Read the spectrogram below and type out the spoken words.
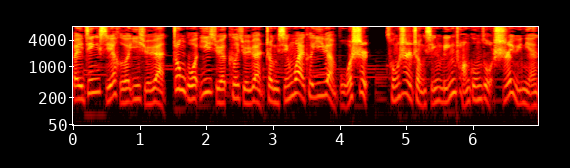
北京协和医学院、中国医学科学院整形外科医院博士，从事整形临床工作十余年，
